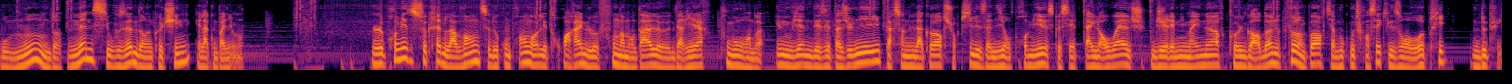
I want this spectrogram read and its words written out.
au monde, même si vous êtes dans le coaching et l'accompagnement. Le premier secret de la vente, c'est de comprendre les trois règles fondamentales derrière tout bon vendeur. Ils nous viennent des États-Unis, personne n'est d'accord sur qui les a dit en premier, est-ce que c'est Tyler Welch, Jeremy Miner, Cole Gordon, peu importe, il y a beaucoup de Français qui les ont repris depuis.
